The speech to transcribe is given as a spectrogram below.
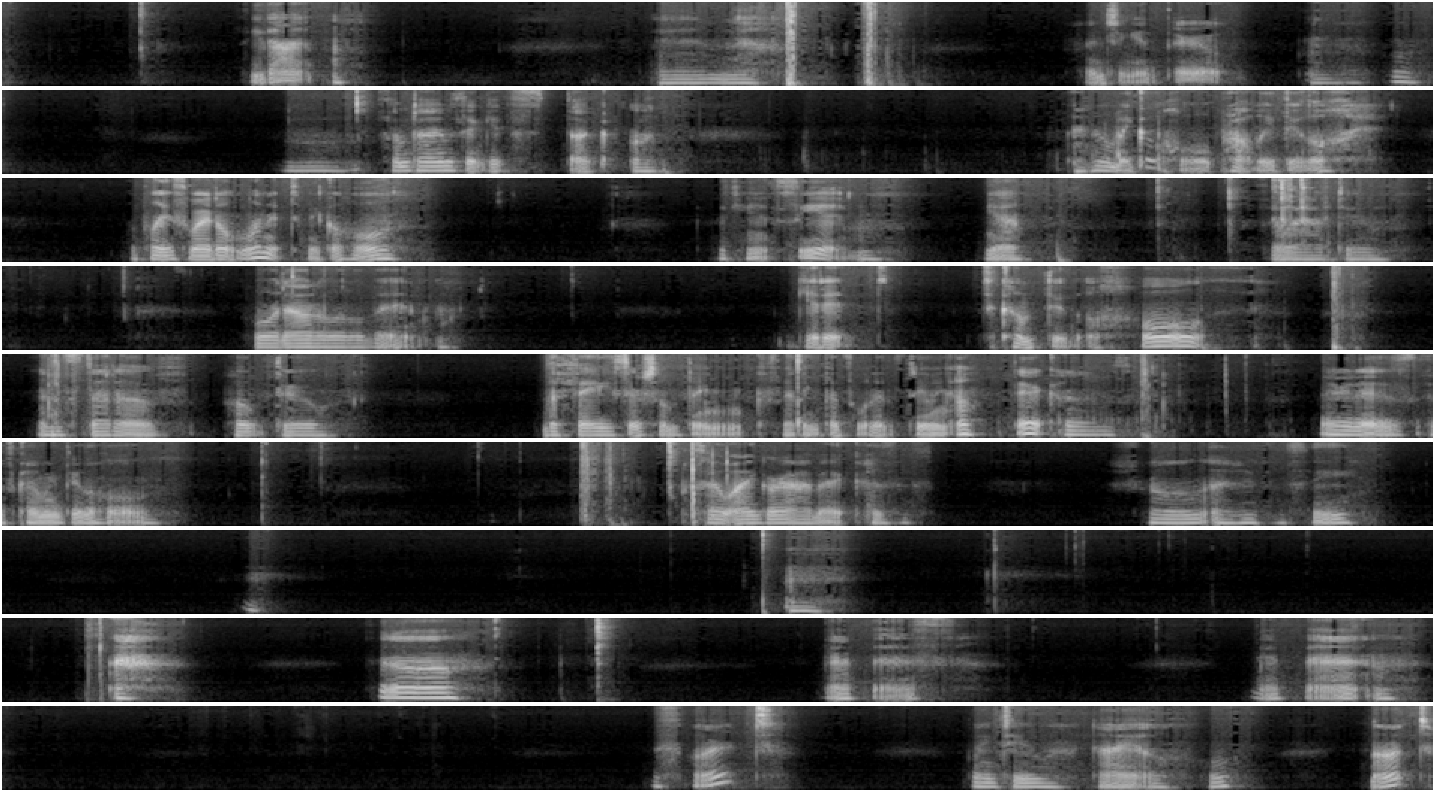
See that? And punching it through. Mm-hmm. Mm-hmm. Sometimes it gets stuck on. And it'll make a hole probably through the, the place where I don't want it to make a hole. I can't see it. Yeah. So I have to pull it out a little bit. Get it to come through the hole instead of poke through the face or something because I think that's what it's doing. Oh, there it comes. There it is. It's coming through the hole. So I grab it because it's strong, as you can see. Ta-da! Got this. Got that. This part. Going to tie a whole knot.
